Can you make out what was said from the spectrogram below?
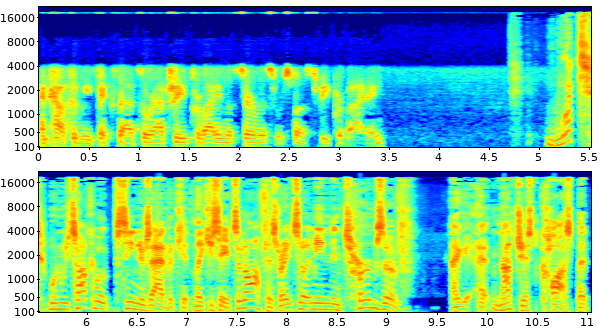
And how could we fix that? So we're actually providing the service we're supposed to be providing. What, when we talk about seniors advocate, like you say, it's an office, right? So, I mean, in terms of I, uh, not just cost, but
